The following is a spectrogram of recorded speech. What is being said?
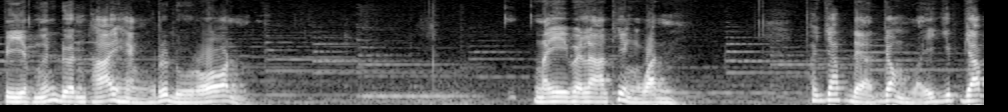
เปรียบเหมือนเดือนท้ายแห่งฤดูร้อน ในเวลาเที่ยงวัน พยับแดดย่อมไหวยิบยับ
